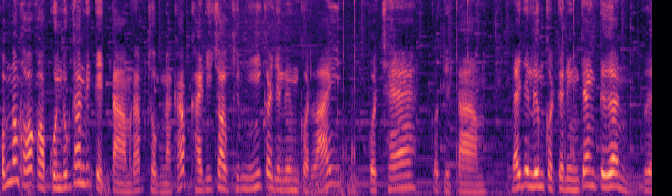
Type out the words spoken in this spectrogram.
ผมต้องขอขอบคุณทุกท่านที่ติดตามรับชมนะครับ ใครที่ชอบคลิปนี้ก็อย่าลืมกดไลค์ กดแชร์ กดติดตาม และอย่าลืมกดกระดิ่งแจ้งเตือน เพื่อ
